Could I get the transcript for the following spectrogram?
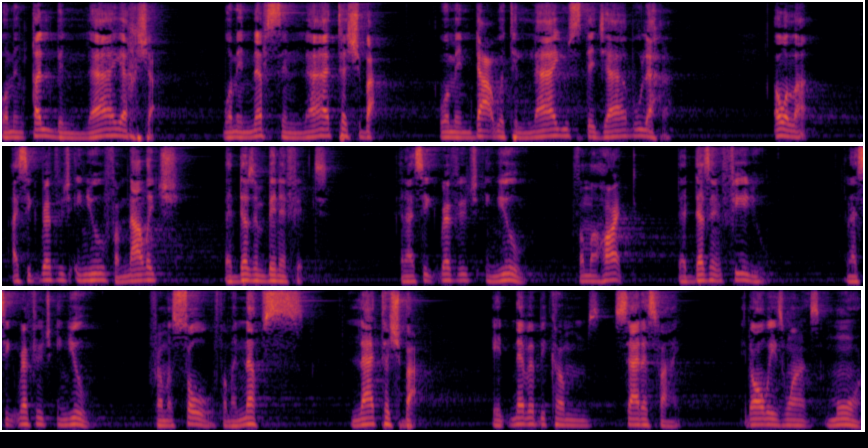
wa min qalbin la yakhsha nafsin la tashba' wa min da'watin la laha. Oh Allah, I seek refuge in you from knowledge that doesn't benefit. And I seek refuge in you from a heart that doesn't fear you. And I seek refuge in you from a soul, from a nafs, la tashba. It never becomes satisfied. It always wants more.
